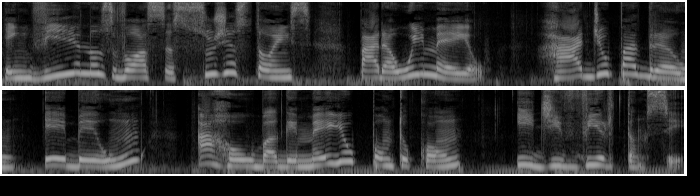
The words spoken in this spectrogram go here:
Envie-nos vossas sugestões para o e-mail radiopadrãoeb1@gmail.com e divirtam-se.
